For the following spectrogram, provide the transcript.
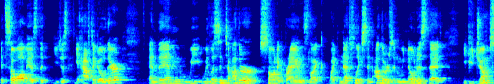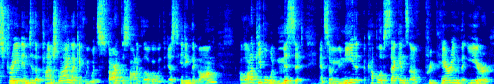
it's so obvious that you just you have to go there. And then we we listened to other sonic brands like like Netflix and others, and we noticed that if you jump straight into the punchline, like if we would start the sonic logo with just hitting the gong, a lot of people would miss it. And so you need a couple of seconds of preparing the ear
